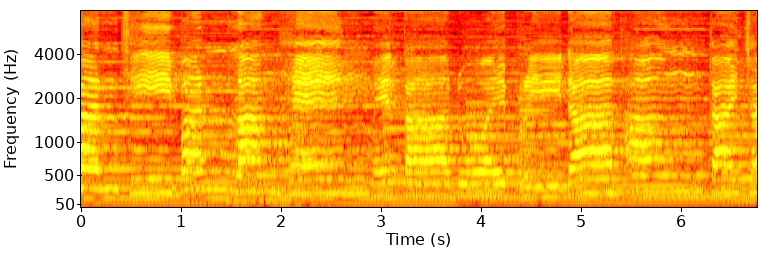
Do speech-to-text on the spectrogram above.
กันที่บันลังแห่งเมตตาด้วยปรีดาทั้งกายใจ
